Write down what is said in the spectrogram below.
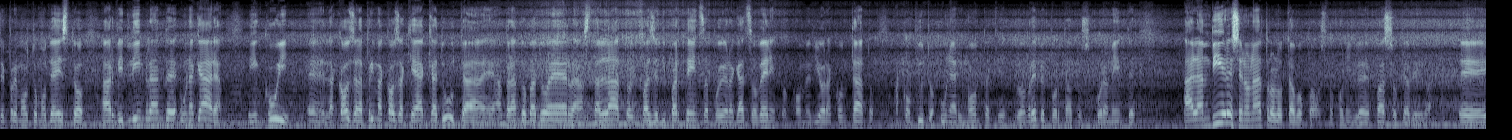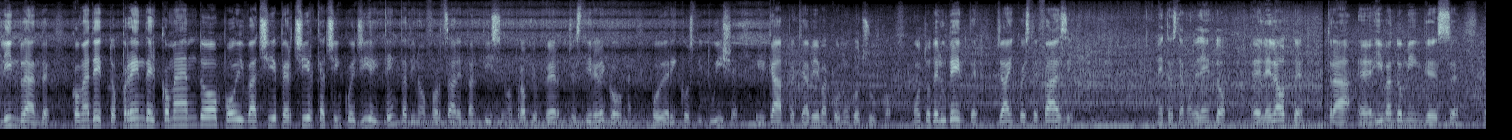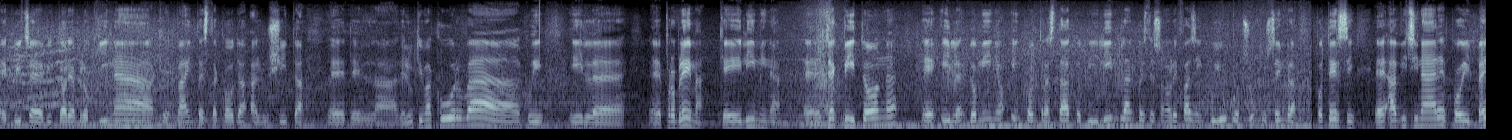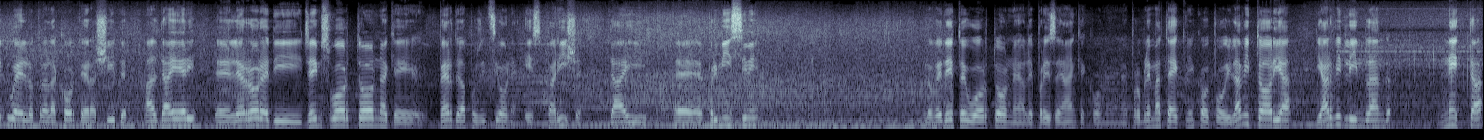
sempre molto modesto Arvid Limland, una gara in cui eh, la, cosa, la, prima cosa che è accaduta a Brando Badoer ha stallato in fase di partenza, poi il ragazzo Veneto, come vi ho raccontato, ha compiuto una rimonta che lo avrebbe portato sicuramente a lambire se non altro all'ottavo posto con il passo che aveva. Eh, Lindland come ha detto prende il comando, poi va per circa 5 giri, tenta di non forzare tantissimo proprio per gestire le gomme, poi ricostituisce il gap che aveva con Ugo Ciucco. Molto deludente già in queste fasi, mentre stiamo vedendo eh, le lotte tra eh, Ivan Dominguez e qui c'è Vittoria Blocchina che va in testa coda all'uscita eh, dell'ultima curva. Qui il eh, problema che elimina eh, Jack Beaton e il dominio incontrastato di Lindland. Queste sono le fasi in cui Ugo Ciupu sembra potersi eh, avvicinare, poi il bel duello tra la Corte e Rashid Aldaeri, eh, l'errore di James Wharton che perde la posizione e sparisce dai eh, primissimi. Lo vedete Wharton alle prese anche con un problema tecnico. E poi la vittoria di Arvid Lindland netta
